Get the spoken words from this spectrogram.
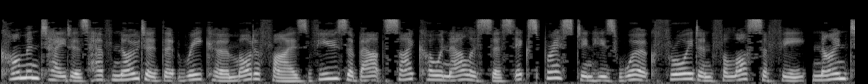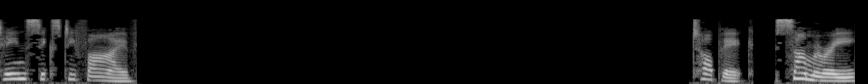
Commentators have noted that Ricoeur modifies views about psychoanalysis expressed in his work Freud and Philosophy 1965. Summary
